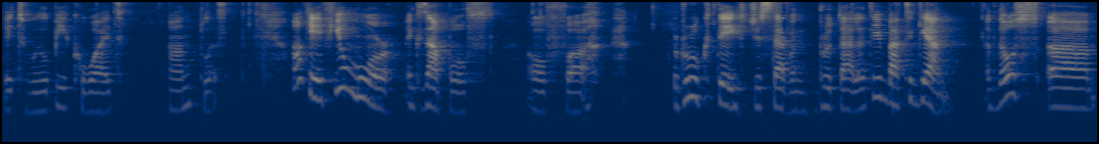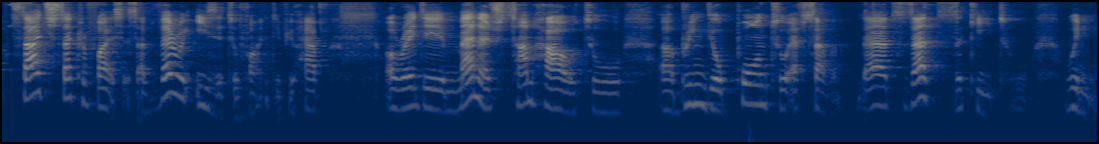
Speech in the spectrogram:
it will be quite unpleasant. Okay, a few more examples of uh, rook takes g7 brutality, but again, those uh, such sacrifices are very easy to find if you have already managed somehow to uh, bring your pawn to f7. That's, that's the key to winning.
